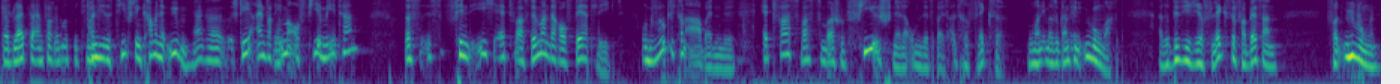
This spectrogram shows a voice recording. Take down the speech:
da bleibt er einfach immer zu tief. Allem dieses Tiefstehen kann man ja üben. Ja? Steh einfach immer auf vier Metern. Das ist, finde ich, etwas, wenn man darauf Wert legt und wirklich dran arbeiten will, etwas, was zum Beispiel viel schneller umsetzbar ist als Reflexe, wo man immer so ganz viele Übungen macht. Also bis sich Reflexe verbessern von Übungen,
